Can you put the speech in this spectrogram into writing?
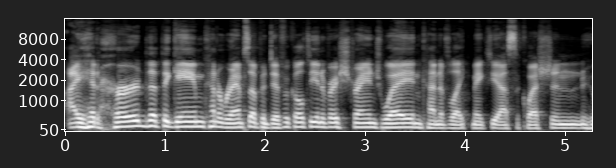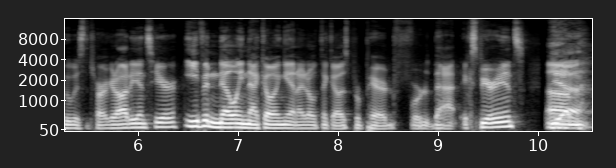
I had heard that the game kind of ramps up in difficulty in a very strange way and kind of like makes you ask the question who is the target audience here even knowing that going in i don't think i was prepared for that experience Um, Yeah.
